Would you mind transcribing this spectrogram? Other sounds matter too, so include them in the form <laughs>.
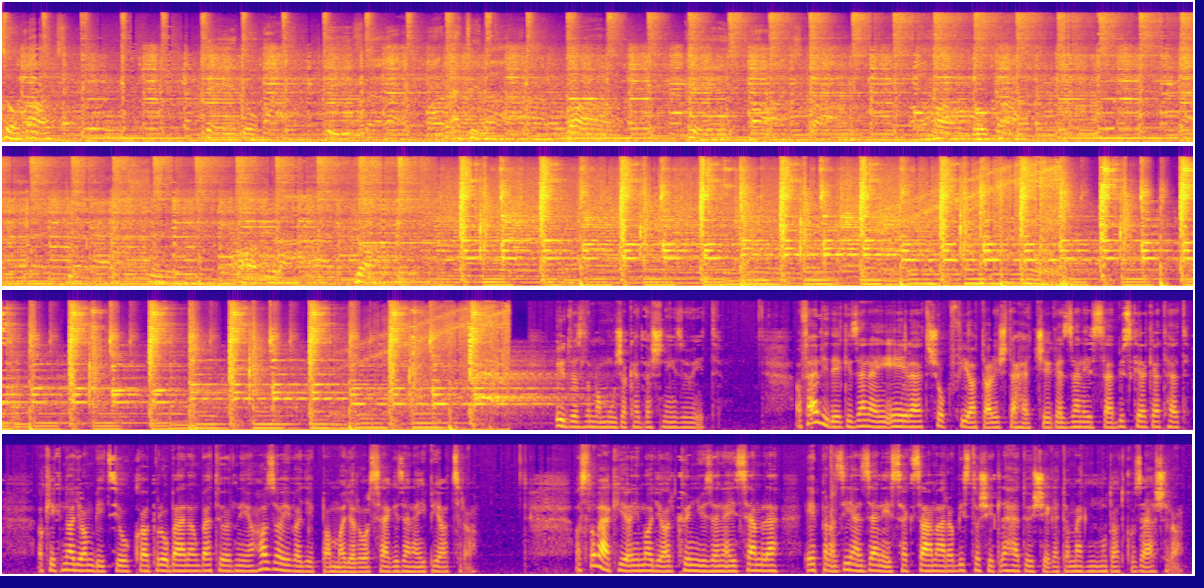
走到 Üdvözlöm a múzsa kedves nézőit! A felvidéki zenei élet sok fiatal és tehetséges zenésszel büszkélkedhet, akik nagy ambíciókkal próbálnak betörni a hazai vagy éppen magyarországi zenei piacra. A szlovákiai magyar könnyűzenei szemle éppen az ilyen zenészek számára biztosít lehetőséget a megmutatkozásra.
